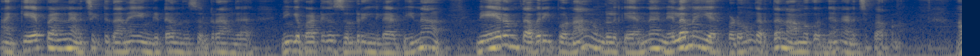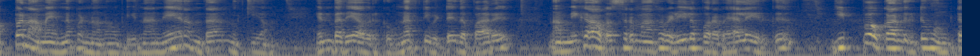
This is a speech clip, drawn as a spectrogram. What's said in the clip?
நான் கேட்பேன்னு நினச்சிக்கிட்டு தானே என்கிட்ட வந்து சொல்கிறாங்க நீங்கள் பாட்டுக்கு சொல்கிறீங்களே அப்படின்னா நேரம் தவறி போனால் உங்களுக்கு என்ன நிலைமை ஏற்படுங்கிறத நாம் கொஞ்சம் நினச்சி பார்க்கணும். அப்போ நாம் என்ன பண்ணணும் அப்படின்னா நேரம் தான் முக்கியம் என்பதை அவருக்கு உணர்த்தி விட்டு இதை பாரு நான் மிக அவசரமாக வெளியில் போகிற வேலை இருக்குது இப்போ உட்காந்துக்கிட்டு உங்ககிட்ட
